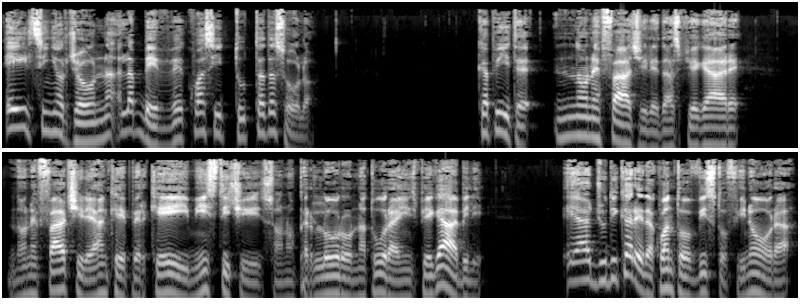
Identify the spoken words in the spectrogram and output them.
e il signor John la bevve quasi tutta da solo. Capite, non è facile da spiegare. Non è facile anche perché i mistici sono per loro natura inspiegabili. E a giudicare da quanto ho visto finora,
